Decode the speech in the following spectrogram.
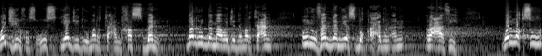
وجه الخصوص يجد مرتعا خصبا بل ربما وجد مرتعا أنفا لم يسبق أحد أن رعى فيه. والمقصود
